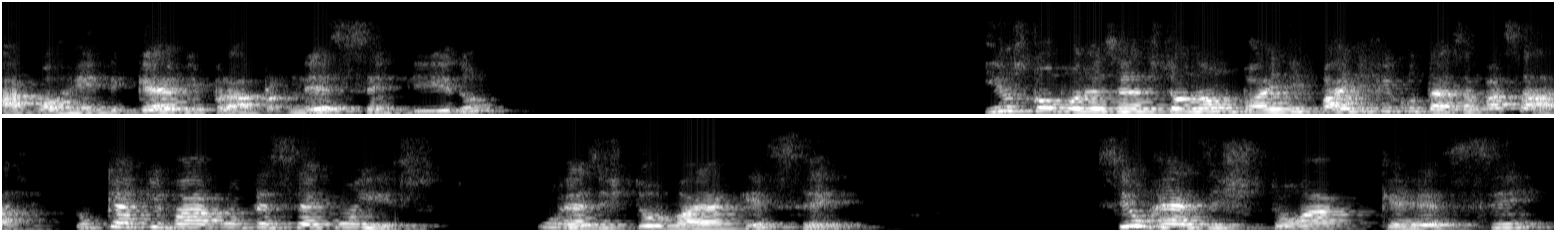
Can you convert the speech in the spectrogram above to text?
a corrente quer vir para nesse sentido, e os componentes resistor não vai, vai dificultar essa passagem. O que é que vai acontecer com isso? O resistor vai aquecer. Se o resistor aquece,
